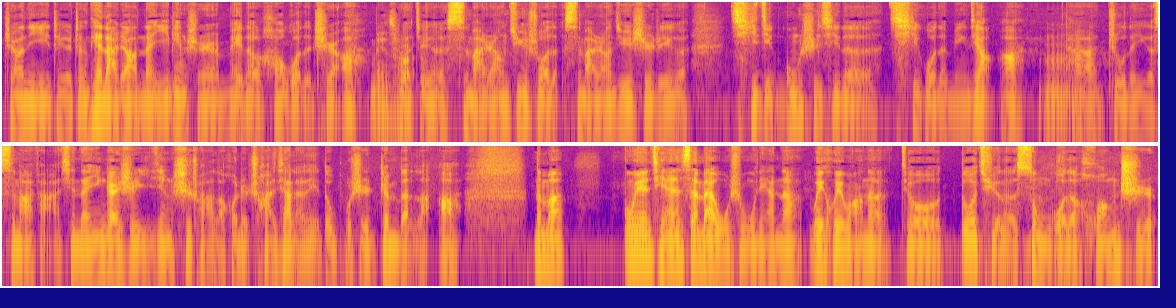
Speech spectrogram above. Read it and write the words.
只要你这个整天打仗，那一定是没得好果子吃啊！没错，这个司马穰苴说的。司马穰苴是这个齐景公时期的齐国的名将啊，嗯他著的一个司马法，现在应该是已经失传了，或者传下来的也都不是真本了啊。那么。公元前三百五十五年呢，魏惠王呢就夺取了宋国的黄池。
